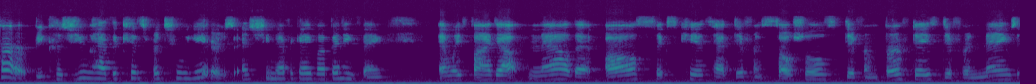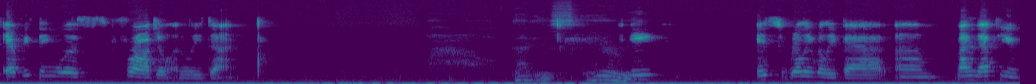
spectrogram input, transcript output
her because you had the kids for two years and she never gave up anything. And we find out now that all six kids had different socials, different birthdays, different names. Everything was fraudulently done. Wow, that is scary. He, it's really, really bad. Um, my nephew,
